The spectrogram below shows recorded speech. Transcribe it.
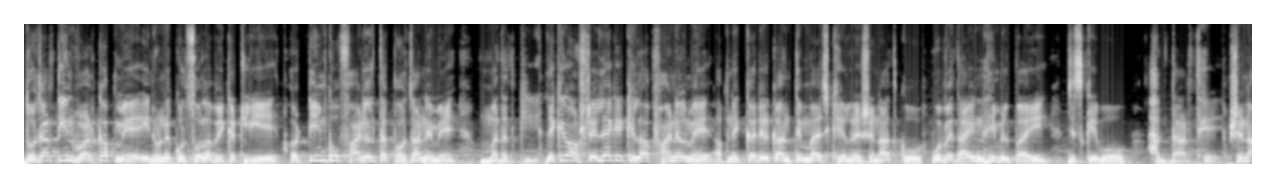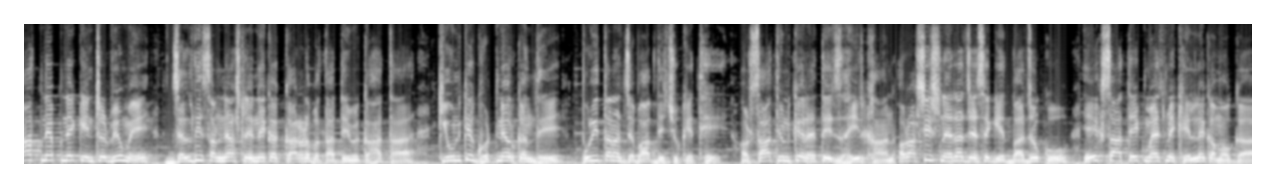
2003 वर्ल्ड कप में इन्होंने कुल 16 विकेट लिए और टीम को फाइनल तक पहुँचाने में मदद की। लेकिन ऑस्ट्रेलिया के खिलाफ फाइनल में अपने करियर का अंतिम मैच खेल रहे श्रीनाथ को वो विदाई नहीं मिल पाई, जिसके वो हकदार थे। श्रीनाथ ने अपने एक इंटरव्यू में जल्दी संन्यास लेने का कारण बताते हुए कहा था कि उनके घुटने और कंधे पूरी तरह जवाब दे चुके थे, और साथ ही उनके रहते जहीर खान और आशीष नेहरा जैसे गेंदबाजों को एक साथ एक मैच में खेलने का मौका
